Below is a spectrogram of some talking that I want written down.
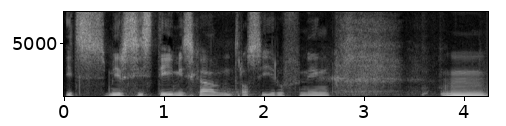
iets meer systemisch gaan, een traceeroefening? Mm,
